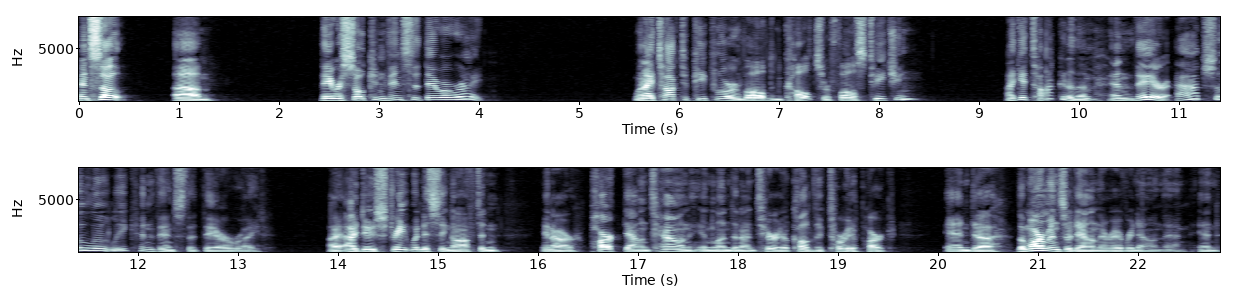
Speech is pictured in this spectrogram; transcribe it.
And so um, they were so convinced that they were right. When I talk to people who are involved in cults or false teaching, I get talking to them, and they are absolutely convinced that they are right. I, I do street witnessing often in our park downtown in London, Ontario, called Victoria Park. And uh, the Mormons are down there every now and then. And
